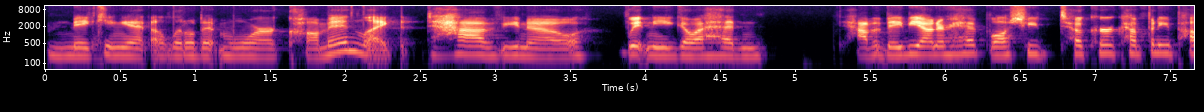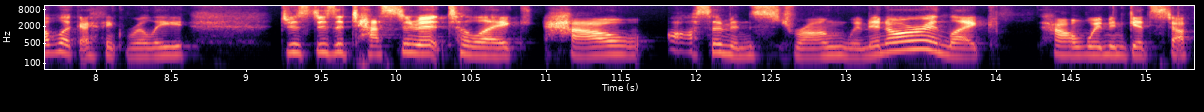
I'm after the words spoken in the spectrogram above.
making it a little bit more common like to have, you know, Whitney go ahead and have a baby on her hip while she took her company public, I think really just is a testament to like how awesome and strong women are and like how women get stuff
